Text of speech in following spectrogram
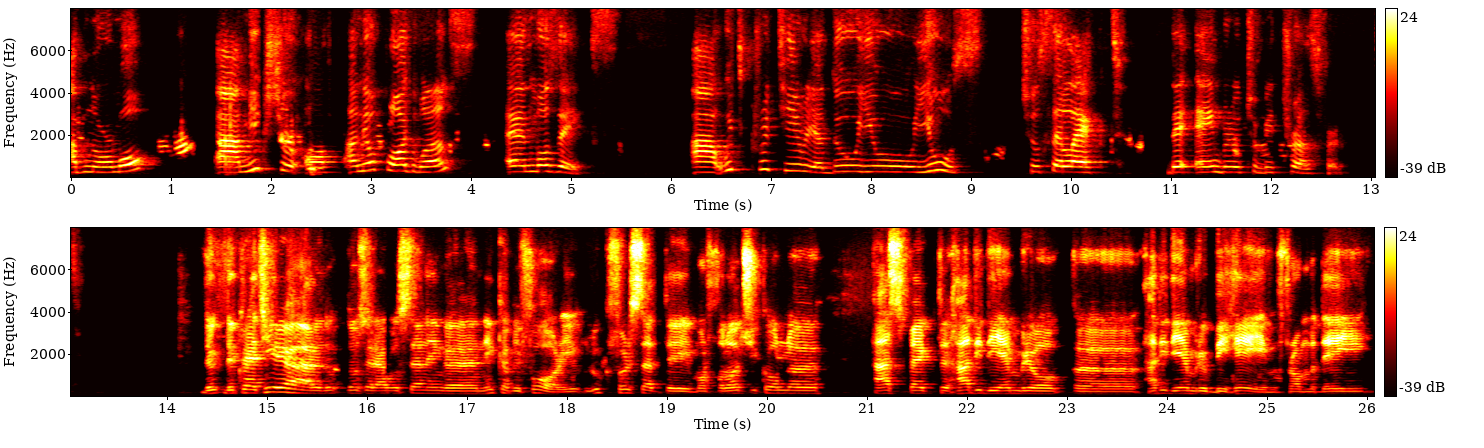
abnormal, a mixture of aneuploid ones and mosaics. Uh, which criteria do you use to select the embryo to be transferred? The, the criteria are those that I was telling uh, Nika before. You look first at the morphological uh, aspect. How did the embryo uh, how did the embryo behave from day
